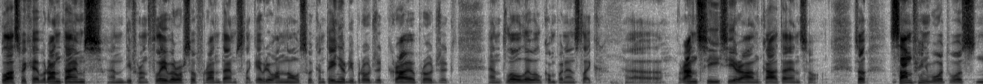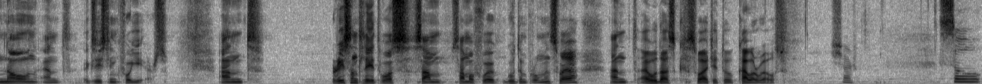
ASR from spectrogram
plus we have runtimes and different flavors of runtimes, like everyone knows the containerd project, CRI-O project, and low-level components like uh, runC, crun, kata, and so on. So something what was known and existing for years. And recently it was some, some of the good improvements were, and I would ask Swati to cover those. Sure. So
